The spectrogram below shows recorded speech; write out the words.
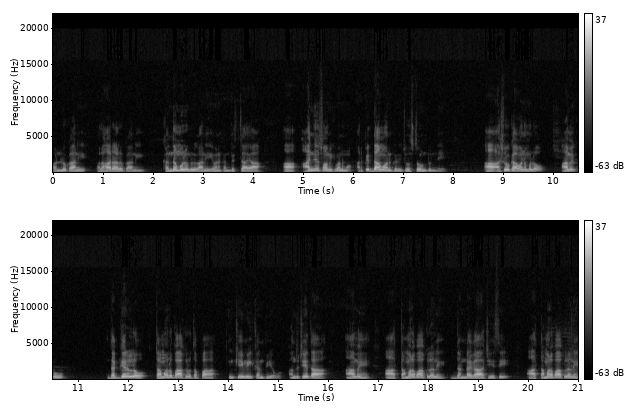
పండ్లు కానీ పలహారాలు కానీ కందమూలములు కానీ ఏమైనా కనిపిస్తాయా ఆ ఆంజనేయ స్వామికి మనము అర్పిద్దాము అనుకుని చూస్తూ ఉంటుంది. ఆ అశోకావనంలో ఆమెకు దగ్గరలో తమలపాకులు తప్ప ఇంకేమీ కనిపించవు అందుచేత ఆమె ఆ తమలపాకులని దండగా చేసి ఆ తమలపాకులని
